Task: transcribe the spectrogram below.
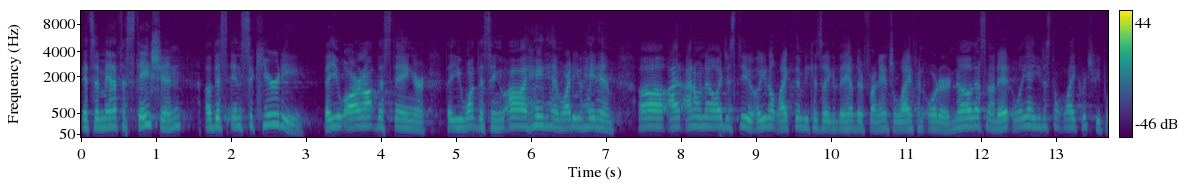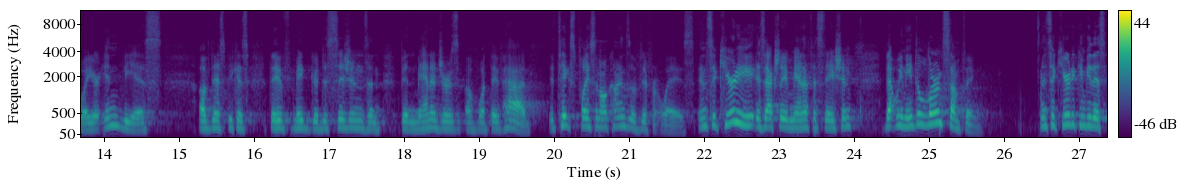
it's a manifestation of this insecurity that you are not this thing or that you want this thing. Oh, I hate him. Why do you hate him? Oh, I, I don't know. I just do. Oh, you don't like them because like, they have their financial life in order. No, that's not it. Well, yeah, you just don't like rich people. You're envious of this because they've made good decisions and been managers of what they've had. It takes place in all kinds of different ways. Insecurity is actually a manifestation that we need to learn something. Insecurity can be this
